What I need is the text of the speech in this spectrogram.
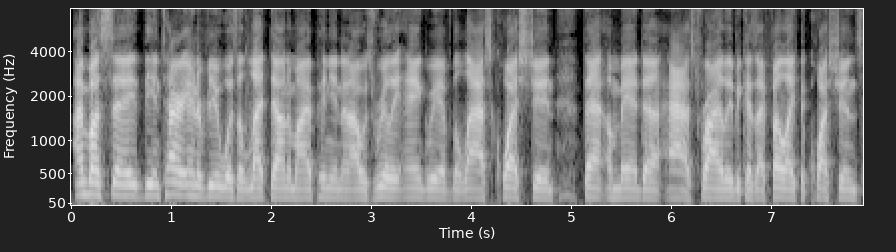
I must say, the entire interview was a letdown, in my opinion, and I was really angry of the last question that Amanda asked Riley because I felt like the questions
